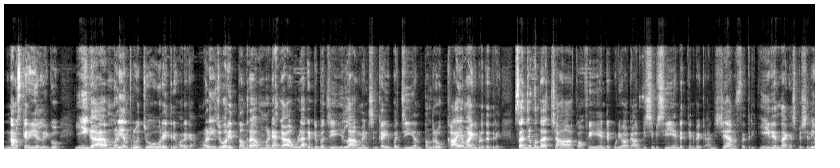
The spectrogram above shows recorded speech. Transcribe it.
ನಮಸ್ಕಾರ ಎಲ್ಲರಿಗೂ ಈಗ ಮಳಿ ಅಂತರೂ ಜೋರ್ ಐತ್ರಿ ಹೊರಗೆ. ಮಳಿ ಜೋರ್ ಇತ್ತಂದ್ರೆ ಮನ್ಯಾಗ ಉಳ್ಳಾಗಡ್ಡಿ ಬಜ್ಜಿ ಇಲ್ಲ ಮೆಣಸಿನ್ಕಾಯಿ ಬಜ್ಜಿ ಅಂತಂದ್ರು ಕಾಯಂ ಆಗಿ ಬಿಡ್ತೈತ್ರಿ. ಸಂಜೆ ಮುಂದೆ ಚಹಾ ಕಾಫಿ, ಏನ್ರೆ ಕುಡಿಯುವಾಗ ಬಿಸಿ ಬಿಸಿ ಏನ್ರೆ ತಿನ್ಬೇಕು ಅನಿಶ್ಚಯ ಅನಿಸ್ತೈತ್ರಿ. ಈ ದಿನದಾಗ ಎಸ್ಪೆಷಲಿ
